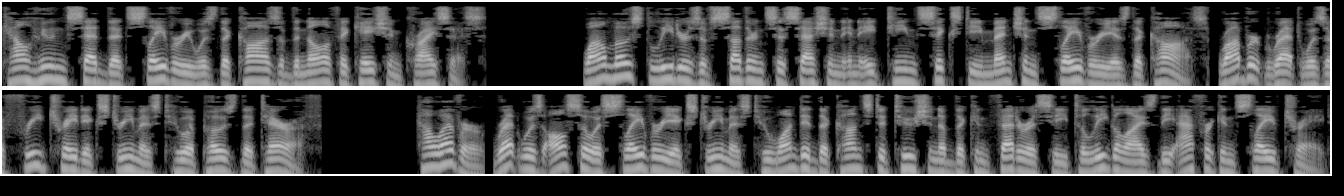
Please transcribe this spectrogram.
Calhoun said that slavery was the cause of the nullification crisis. While most leaders of Southern secession in 1860 mentioned slavery as the cause, Robert Rhett was a free trade extremist who opposed the tariff. However, Rhett was also a slavery extremist who wanted the Constitution of the Confederacy to legalize the African slave trade.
